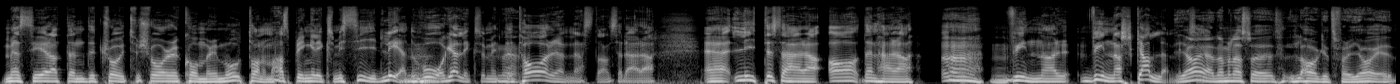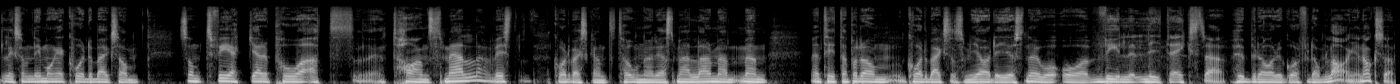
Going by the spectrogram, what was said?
men ser att en Detroit-försvarare kommer emot honom. Han springer liksom i sidled och vågar liksom inte Nej. ta den nästan sådär. Eh, lite så här, ja den här uh, vinnar, vinnarskallen. Liksom. Ja, ja men alltså, laget för, jag, är- liksom, det är många quarterbacks som, som tvekar på att eh, ta en smäll. Visst, quarterbacks ska inte ta onödiga smällar, men, men, men titta på de quarterbacksen som gör det just nu och, och vill lite extra, hur bra det går för de lagen också.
